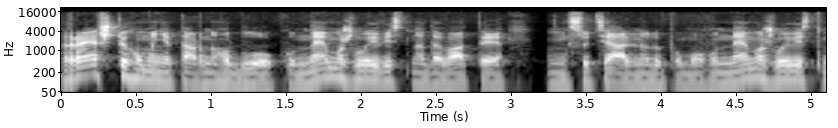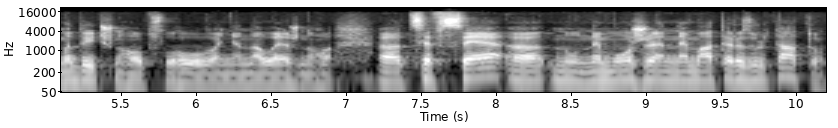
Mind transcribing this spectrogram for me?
решти гуманітарного блоку, неможливість надавати соціальну допомогу, неможливість медичного обслуговування належного. е, Це все ну не може не мати результату.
